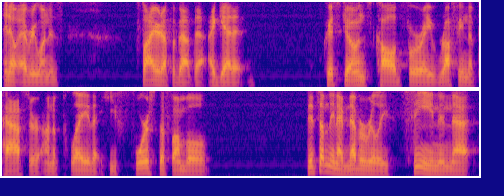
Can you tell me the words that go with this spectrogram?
I know everyone is fired up about that. I get it. Chris Jones called for a roughing the passer on a play that he forced a fumble. Did something I've never really seen in that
